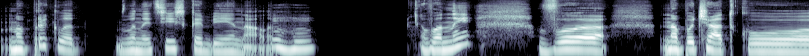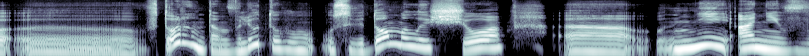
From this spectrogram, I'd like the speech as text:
наприклад, Венеційська бієнале. Угу. Вони в, на початку е, вторгнення, там, в лютого, усвідомили, що е, ні ані в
